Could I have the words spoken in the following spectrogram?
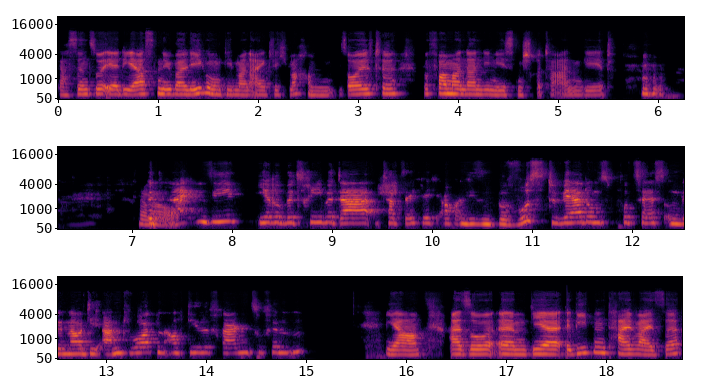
Das sind so eher die ersten Überlegungen, die man eigentlich machen sollte, bevor man dann die nächsten Schritte angeht. genau. Begleiten Sie Ihre Betriebe da tatsächlich auch in diesem Bewusstwerdungsprozess, um genau die Antworten auf diese Fragen zu finden? Ja, also ähm, wir bieten teilweise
